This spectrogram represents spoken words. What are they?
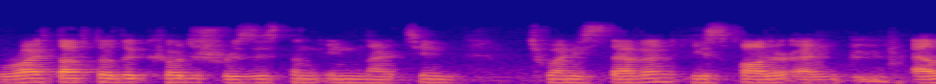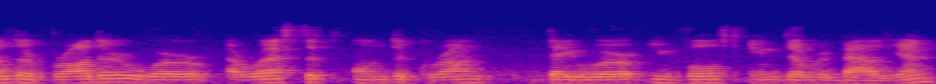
Right after the Kurdish resistance in 1927, his father and elder brother were arrested on the ground they were involved in the rebellion.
